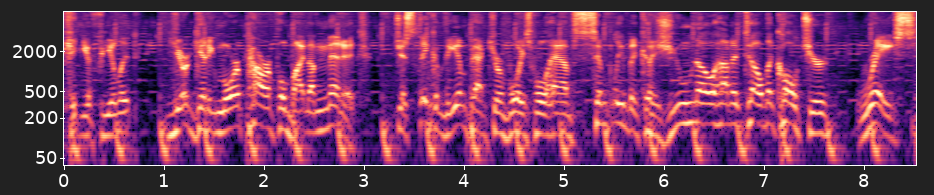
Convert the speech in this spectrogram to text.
Can you feel it? You're getting more powerful by the minute. Just think of the impact your voice will have simply because you know how to tell the culture, race,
